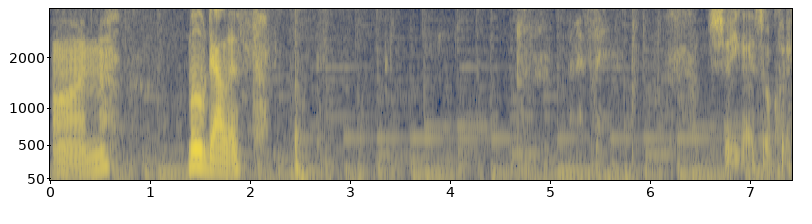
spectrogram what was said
on Move Dallas. Let me see. Show you guys real quick.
